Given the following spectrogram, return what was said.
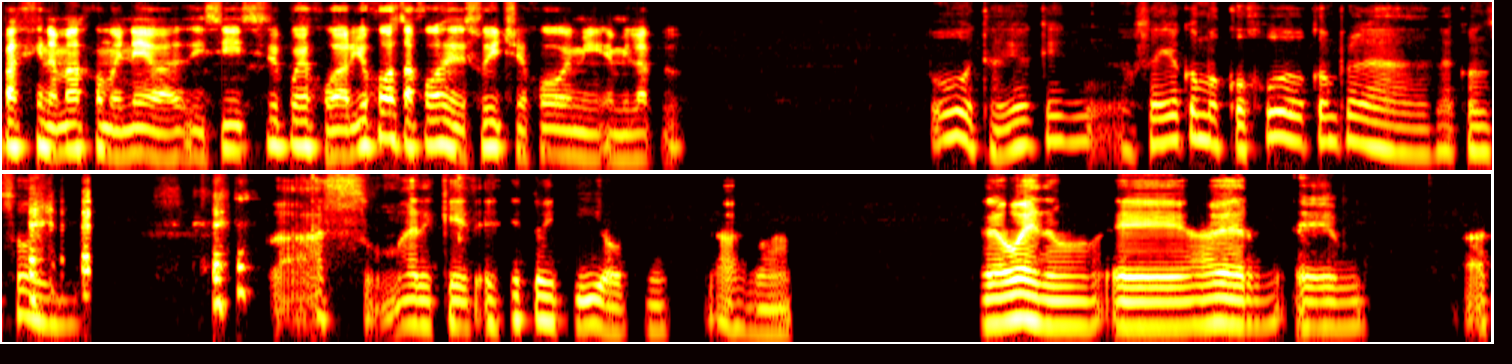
página más como en Eva y sí, sí se puede jugar. Yo juego hasta juegos de Switch, juego en mi, en mi laptop. Puta, yo que, o sea, yo como cojudo compro la, la consola. ah, su madre, es que, es que estoy tío, verdad. Pero bueno, eh, a ver, eh, ah,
